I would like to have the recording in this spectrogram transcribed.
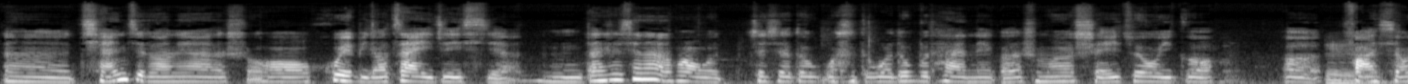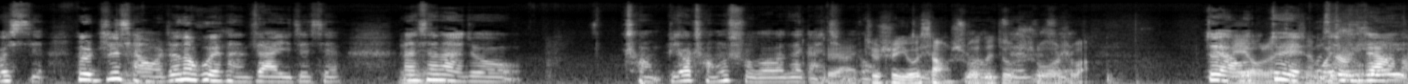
嗯前几段恋爱的时候会比较在意这些嗯但是现在的话我这些都 我我都不太那个什么谁最后一个呃发消息就之前我真的会很在意这些但现在就成比较成熟了吧在感情中就是有想说的就说是吧？对啊对我就是这样的。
